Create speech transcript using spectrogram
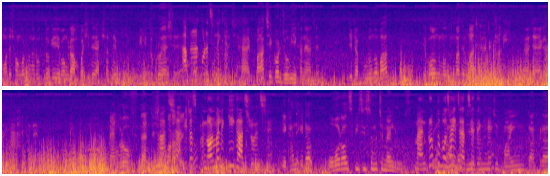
আমাদের সংগঠনের উদ্যোগে এবং গ্রামবাসীদের একসাথে প্রয়াসে আপনারা করেছেন এখানে? হ্যাঁ পাঁচ একর জমি এখানে আছে যেটা পুরনো বাঁধ এবং নতুন বাঁধের মাঝখানে একটা খালি জায়গা হ্যাঁ। সেখানে ম্যাংগ্রোভ প্ল্যান্টেশন করা আচ্ছা এটা নর্মালি কি গাছ রয়েছে? এখানে এটা ওভারঅল স্পিসিসটা হচ্ছে ম্যাংগ্রোভ ম্যানগ্রোভ তো বোঝাই যাচ্ছে দেখে। হচ্ছে বাইন কাঁকড়া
